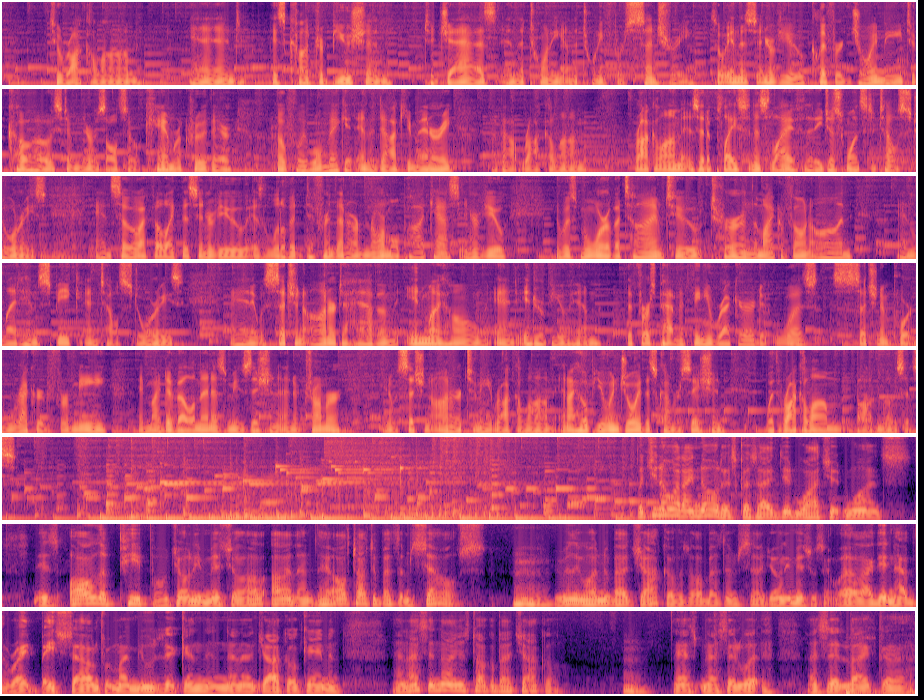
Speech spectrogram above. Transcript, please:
to Ra Kalam and his contribution to jazz in the 20th and the 21st century. So, in this interview, Clifford joined me to co host, and there was also a camera crew there. Hopefully, we'll make it in the documentary about Ra Kalam. Ra Kalam is at a place in his life that he just wants to tell stories. And so I feel like this interview is a little bit different than our normal podcast interview. It was more of a time to turn the microphone on and let him speak and tell stories. And it was such an honor to have him in my home and interview him. The first Pat Metheny record was such an important record for me in my development as a musician and a drummer, and it was such an honor to meet Ra Kalam. And I hope you enjoy this conversation with Ra Kalam Bob Moses. But you know what I noticed, because I did watch it once, is all the people, Joni Mitchell, all, all of them, they all talked about themselves. Hmm. It really wasn't about Jaco. It was all about themselves. Joni Mitchell said, "Well, I didn't have the right bass sound for my music," and then, then uh, Jaco came and and I said, "No, I just talk about Jaco." Hmm. They asked me. I said, "What?" I said, "Like." Uh,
